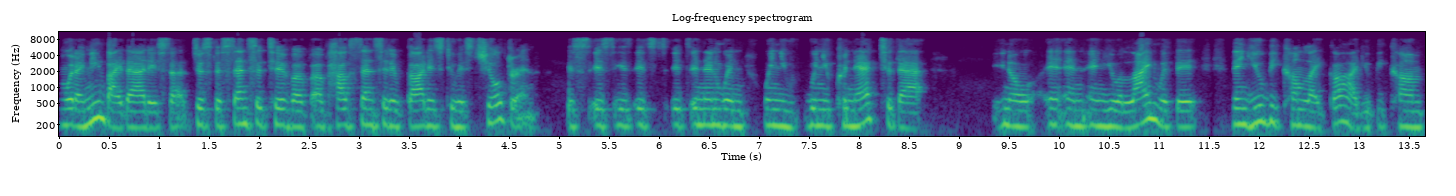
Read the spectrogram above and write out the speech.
what I mean by that is that just the sensitive of, of how sensitive God is to His children. It's, it's, it's, it's, and then when when you when you connect to that you know and and you align with it then you become like god. You become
